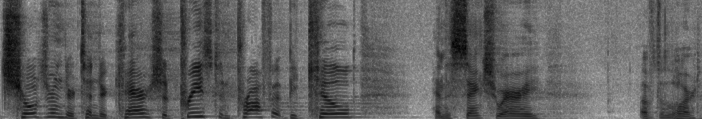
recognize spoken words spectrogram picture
children their tender care? Should priest and prophet be killed in the sanctuary of the Lord?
